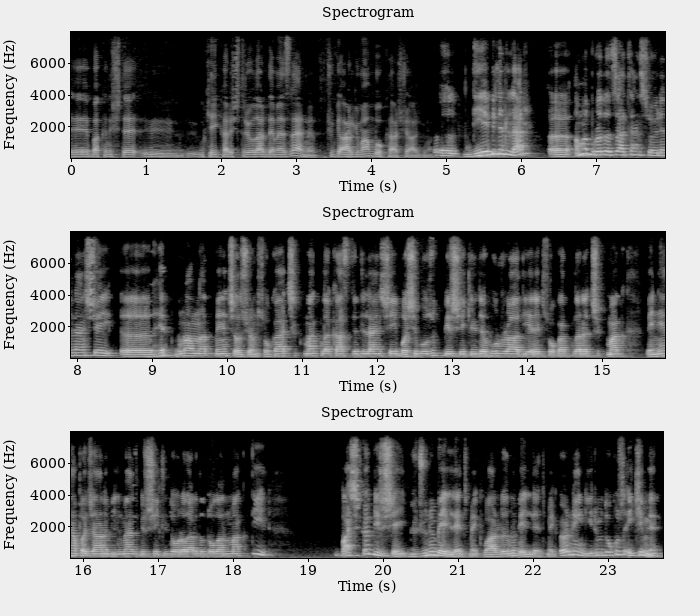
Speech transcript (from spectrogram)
e, bakın işte e, ülkeyi karıştırıyorlar demezler mi? Çünkü argüman bu, karşı argüman. E, diyebilirler e, ama burada zaten söylenen şey e, hep bunu anlatmaya çalışıyorum. Sokağa çıkmakla kastedilen şey başıbozuk bir şekilde hurra diyerek sokaklara çıkmak ve ne yapacağını bilmez bir şekilde oralarda dolanmak değil başka bir şey, gücünü belli etmek, varlığını belli etmek. Örneğin 29 Ekim'i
